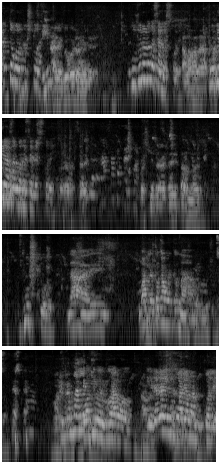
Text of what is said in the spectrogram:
এত বড় দুষ্ট জিন হুজুরের লগে সেলেস করে। কবিরাজের লগে সেলেস করে। দুষ্ট। না এই মারলে তো কামাইতো না। আরও? এই করে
